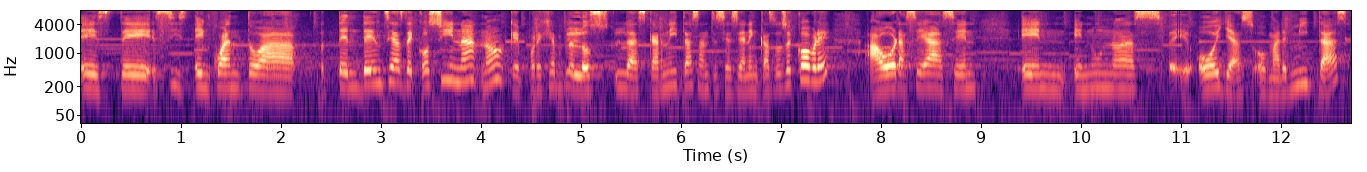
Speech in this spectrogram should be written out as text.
Este, en cuanto a tendencias de cocina, ¿no? Que por ejemplo los, las carnitas antes se hacían en casos de cobre, ahora se hacen en, unas eh, ollas o marmitas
